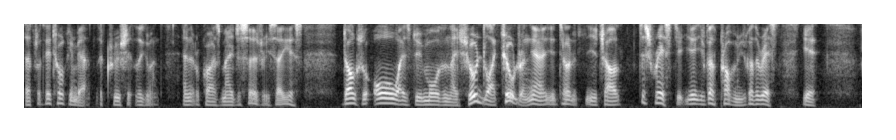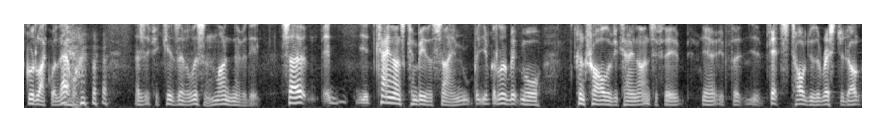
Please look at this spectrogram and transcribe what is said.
that's what they're talking about, the cruciate ligament. and it requires major surgery. So yes, dogs will always do more than they should, like children. You know, you tell your child, just rest. You, you, you've got a problem. You've got to rest. Yeah, good luck with that one. As if your kids ever listen. Mine never did. So it, your canines can be the same, but you've got a little bit more control of your canines. If they, you know, if the vet's told you to rest your dog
